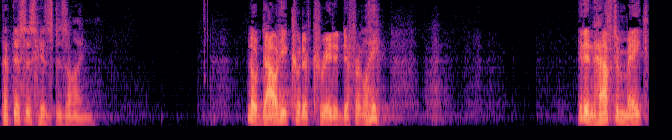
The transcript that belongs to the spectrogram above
that this is his design. No doubt he could have created differently. He didn't have to make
